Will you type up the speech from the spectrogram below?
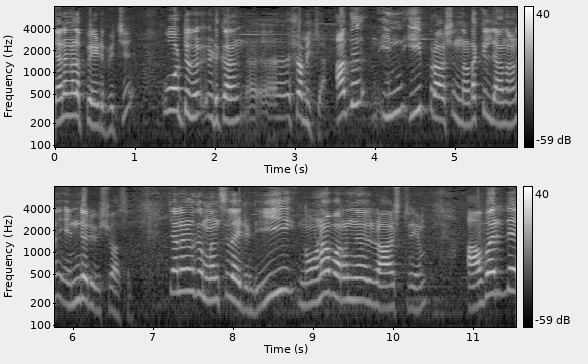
ജനങ്ങളെ പേടിപ്പിച്ച് വോട്ട് എടുക്കാൻ ശ്രമിക്കുക അത് ഈ പ്രാവശ്യം നടക്കില്ല എന്നാണ് എന്റെ ഒരു വിശ്വാസം. ജനങ്ങൾക്ക് മനസ്സിലായിട്ടുണ്ട് ഈ നുണ പറഞ്ഞ ഒരു രാഷ്ട്രീയം അവരുടെ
